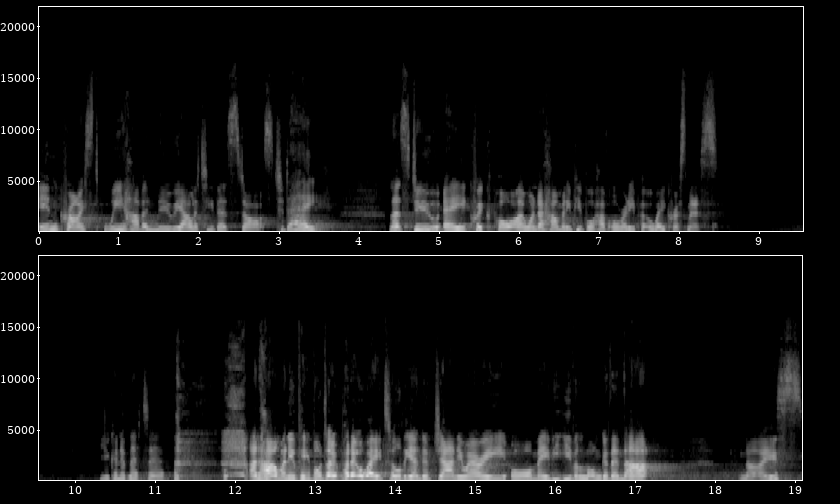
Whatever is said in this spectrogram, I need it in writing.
In Christ, we have a new reality that starts today. Let's do a quick poll. I wonder how many people have already put away Christmas. You can admit it. and how many people don't put it away till the end of January or maybe even longer than that? Nice.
